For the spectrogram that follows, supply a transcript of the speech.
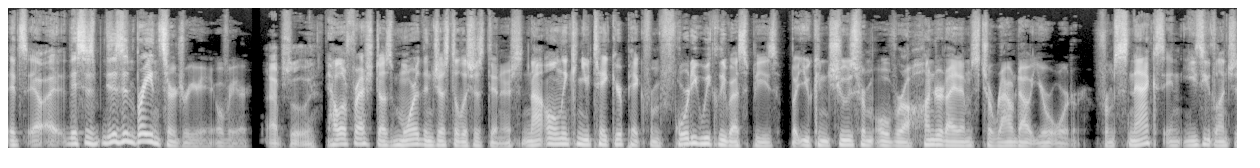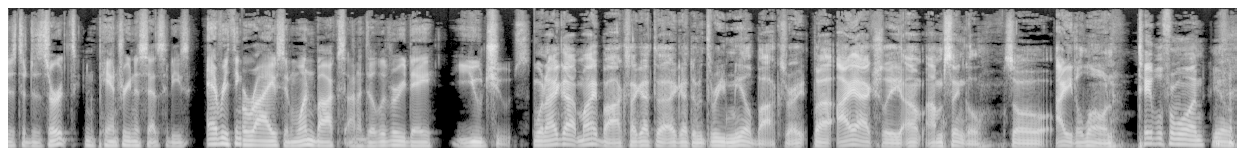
It's uh, this is this is brain surgery over here. Absolutely. HelloFresh does more than just delicious dinners. Not only can you take your pick from 40 weekly recipes, but you can choose from over 100 items to round out your order. From snacks and easy lunches to desserts and pantry necessities, everything arrives in one box on a delivery day you choose. When I got my box, I got the I got the three meal box, right? But I actually I'm, I'm single, so I eat alone table for one. You know,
